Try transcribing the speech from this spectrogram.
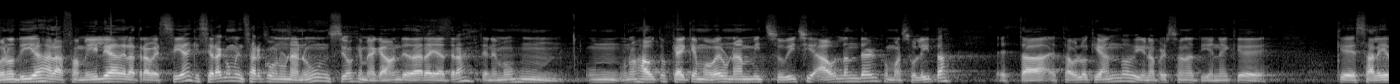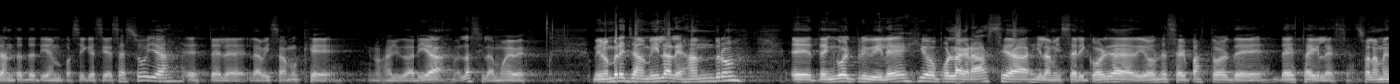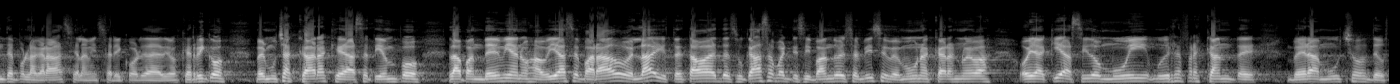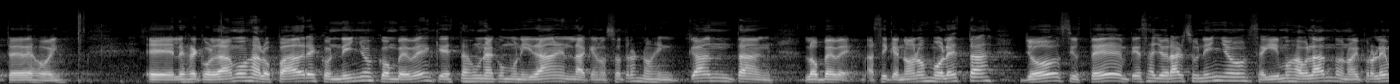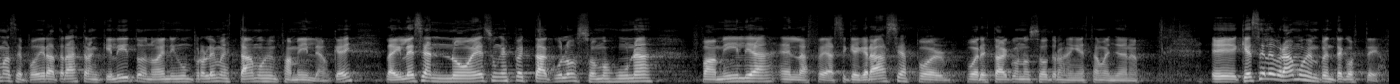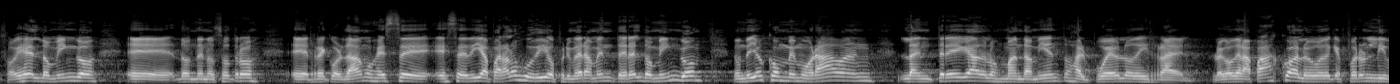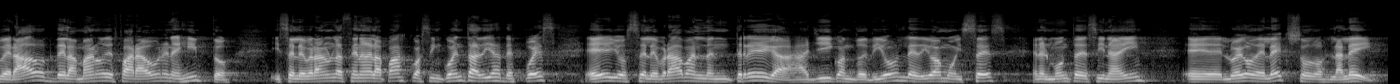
Buenos días a la familia de la travesía. Quisiera comenzar con un anuncio que me acaban de dar ahí atrás. Tenemos unos autos que hay que mover, una Mitsubishi Outlander como azulita, está, está bloqueando y una persona tiene que, salir antes de tiempo. Así que si esa es suya, este, le, avisamos que, que, nos ayudaría, ¿verdad? Si la mueve. Mi nombre es Yamil Alejandro. Eh, tengo el privilegio, por la gracia y la misericordia de Dios, de ser pastor de, esta iglesia. Solamente por la gracia y la misericordia de Dios. Qué rico ver muchas caras que hace tiempo la pandemia nos había separado, ¿verdad? Y usted estaba desde su casa participando del servicio y vemos unas caras nuevas hoy aquí. Ha sido muy, muy refrescante ver a muchos de ustedes hoy. Eh, les recordamos a los padres con niños, con bebés, que esta es una comunidad en la que nosotros nos encantan los bebés. Así que no nos molesta. Yo, si usted empieza a llorar su niño, seguimos hablando, no hay problema, se puede ir atrás tranquilito, no hay ningún problema, estamos en familia, ¿ok? La iglesia no es un espectáculo, somos una familia en la fe. Así que gracias por, por estar con nosotros en esta mañana. Eh, ¿Qué celebramos en Pentecostés? Hoy es el domingo eh, donde nosotros eh, recordamos ese, ese día. Para los judíos, primeramente, era el domingo donde ellos conmemoraban la entrega de los mandamientos al pueblo de Israel. Luego de la Pascua, luego de que fueron liberados de la mano de Faraón en Egipto y celebraron la cena de la Pascua. 50 días después, ellos celebraban la entrega allí cuando Dios le dio a Moisés en el monte de Sinaí, luego del Éxodo, la ley.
